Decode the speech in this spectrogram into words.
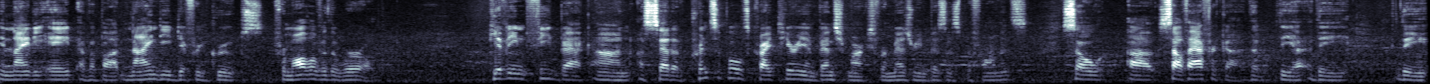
in 98 of about 90 different groups from all over the world, giving feedback on a set of principles, criteria, and benchmarks for measuring business performance. So uh, South Africa, the, the, uh, the, the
